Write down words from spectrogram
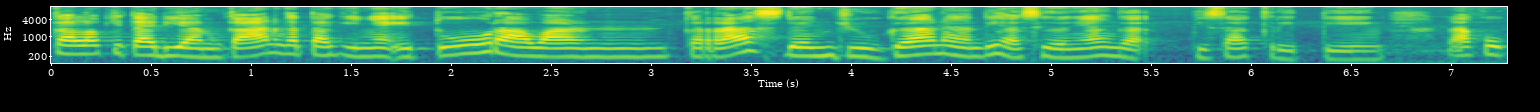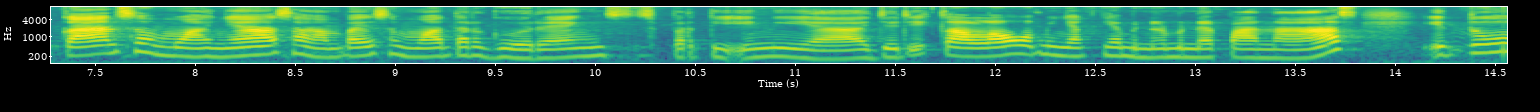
Kalau kita diamkan kentakinya itu rawan keras dan juga nanti hasilnya nggak bisa keriting. Lakukan semuanya sampai semua tergoreng seperti ini ya. Jadi kalau minyaknya benar-benar panas itu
